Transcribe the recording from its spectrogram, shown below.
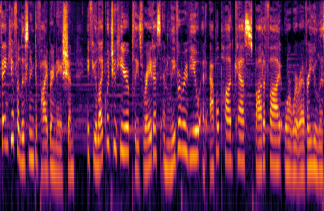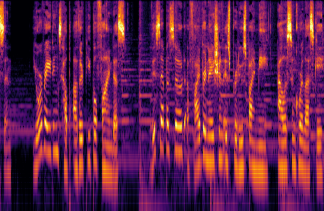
Thank you for listening to Fiber Nation. If you like what you hear, please rate us and leave a review at Apple Podcasts, Spotify, or wherever you listen. Your ratings help other people find us. This episode of Fiber Nation is produced by me, Allison Korleski.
